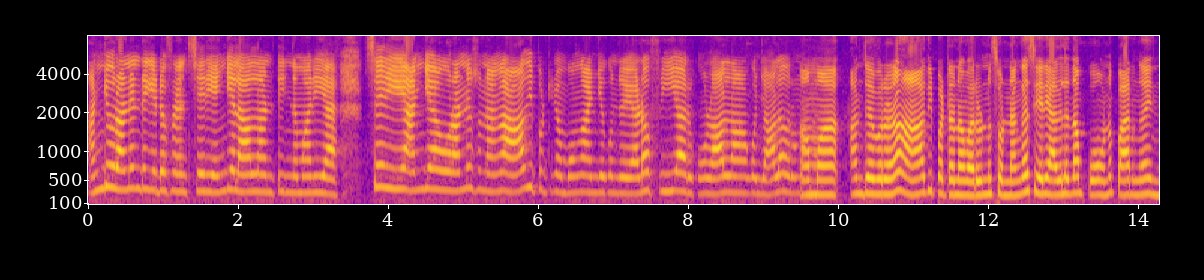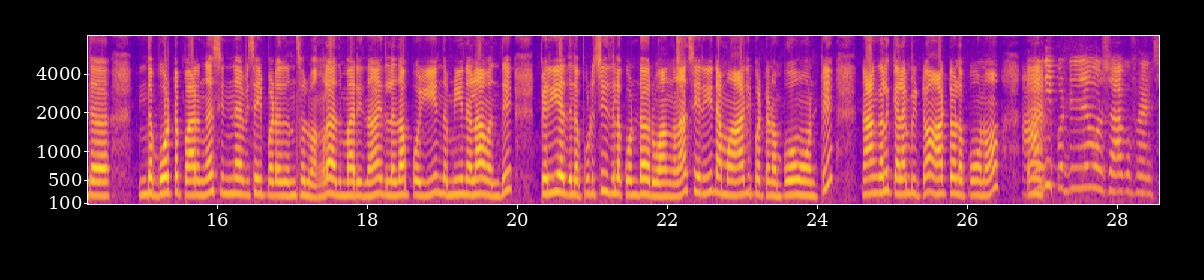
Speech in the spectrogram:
அங்கே ஒரு அண்ணன்ட்ட கேட்டோம் ஃப்ரெண்ட்ஸ் சரி எங்கே விளாட்லான்ட்டு இந்த மாதிரி. அ, சரி அங்கே ஒரு அண்ணன் சொன்னாங்க ஆதிப்பட்டினம் போங்க அங்கே கொஞ்சம் இடம் ஃப்ரீயாக இருக்கும் விளாட்லாம் கொஞ்சம் அலை வரும் ஆமாம் அந்த ஒரு ஆதிப்பட்டணம் வரும்னு சொன்னாங்க. சரி அதில் தான் போகணும். பாருங்கள் இந்த இந்த போட்டை பாருங்கள் சின்ன விசைப்படகுன்னு சொல்லுவாங்களா அது மாதிரி தான். இதில் தான் போய் இந்த மீனெல்லாம் வந்து பெரிய இதில் பிடிச்சி இதில் கொண்டு வருவாங்களாம். சரி நம்ம ஆதிப்பட்டணம் போவோன்ட்டு நாங்களும் கிளம்பிட்டோம் ஆட்டோவில் போனோம். ஆதிப்பட்டினம் ஒரு சாக்கு ஃப்ரெண்ட்ஸ்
